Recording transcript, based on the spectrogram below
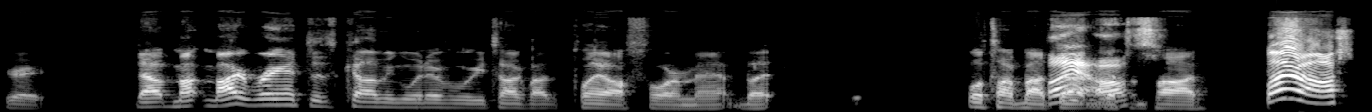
Great. Now, my, my rant is coming whenever we talk about the playoff format, but we'll talk about that in a Playoffs? different pod. Playoffs.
